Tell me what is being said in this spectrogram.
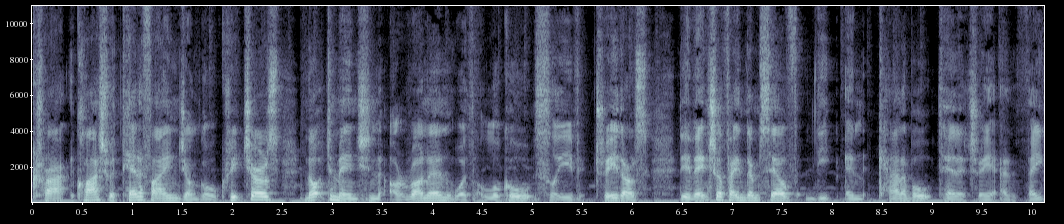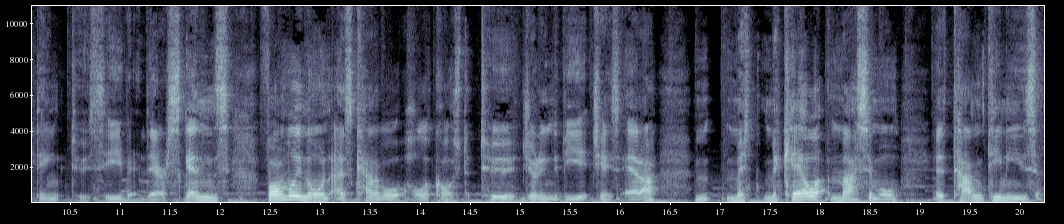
cra- clash with terrifying jungle creatures, not to mention a run in with local slave traders. They eventually find themselves deep in cannibal territory and fighting to save their skins. Formerly known as Cannibal Holocaust 2 during the VHS era, M- M- Michael Massimo is Tarantini's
